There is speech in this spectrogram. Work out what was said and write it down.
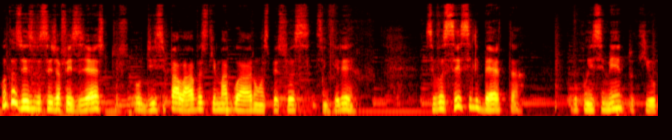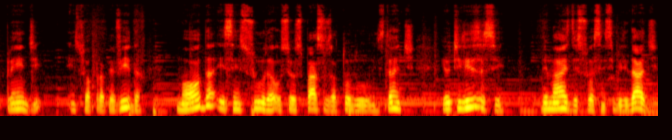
Quantas vezes você já fez gestos ou disse palavras que magoaram as pessoas sem querer? Se você se liberta do conhecimento que o prende em sua própria vida, molda e censura os seus passos a todo instante e utiliza-se demais de sua sensibilidade,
